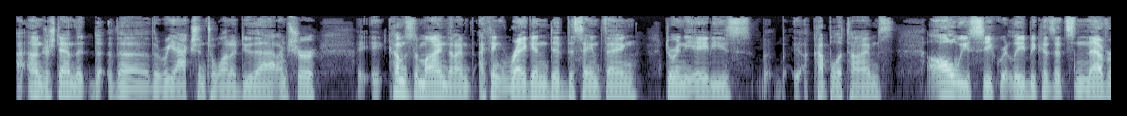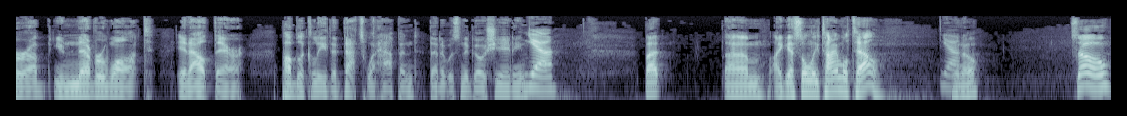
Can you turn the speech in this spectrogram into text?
I understand the the the reaction to want to do that. I'm sure it comes to mind that I'm I think Reagan did the same thing during the 80s a couple of times, always secretly because it's never a you never want it out there publicly that that's what happened, that it was negotiating. Yeah. But um, I guess only time will tell, Yeah. you know? So,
